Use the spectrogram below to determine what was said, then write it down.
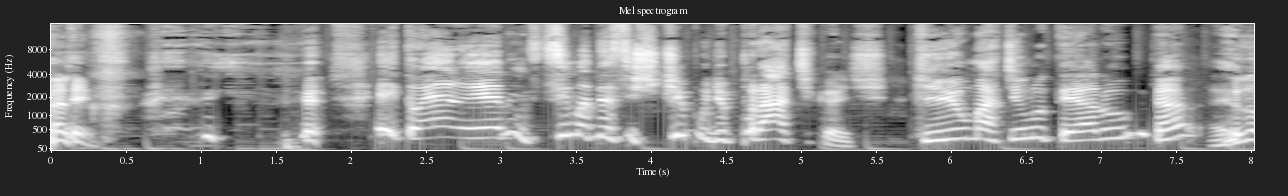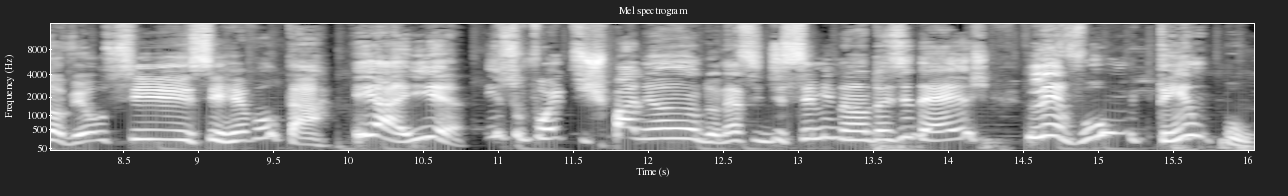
Olha aí. então era, era em cima desses tipos de práticas que o Martim Lutero né, resolveu se, se revoltar. E aí, isso foi se espalhando, né, se disseminando as ideias, levou um tempo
